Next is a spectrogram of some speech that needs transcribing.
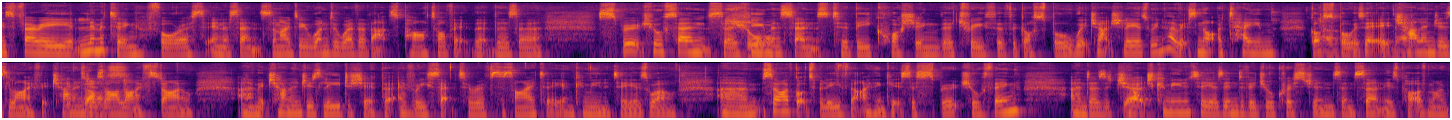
It's very limiting for us in a sense. And I do wonder whether that's part of it, that there's a spiritual sense, a sure. human sense to be quashing the truth of the gospel, which actually, as we know, it's not a tame gospel, no, is it? It no. challenges life, it challenges it our lifestyle, um, it challenges leadership at every sector of society and community as well. Um, so I've got to believe that I think it's a spiritual thing. And as a church yeah. community, as individual Christians, and certainly as part of my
